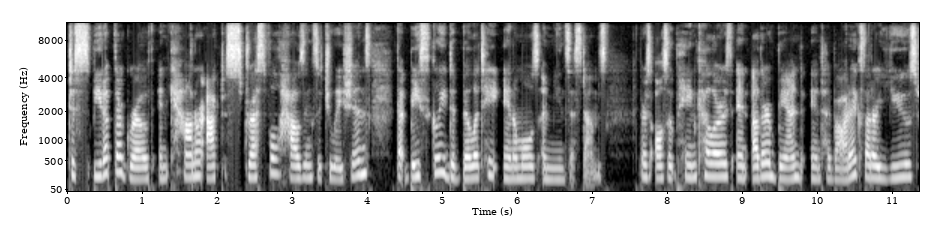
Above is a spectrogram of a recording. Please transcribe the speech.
to speed up their growth and counteract stressful housing situations that basically debilitate animals' immune systems. There's also painkillers and other banned antibiotics that are used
